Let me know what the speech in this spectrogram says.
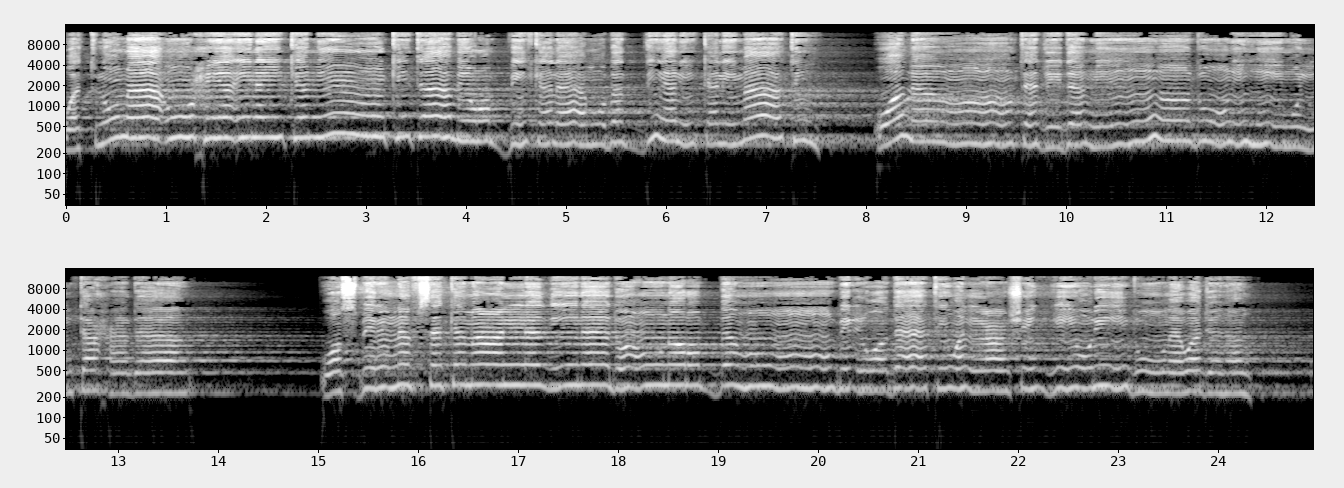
واتل ما أوحي إليك من كتاب ربك لا مبدل لكلماته ولن تجد من دونه ملتحدا. واصبر نفسك مع الذين يدعون ربهم بالغداة والعشي يريدون وجهه.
